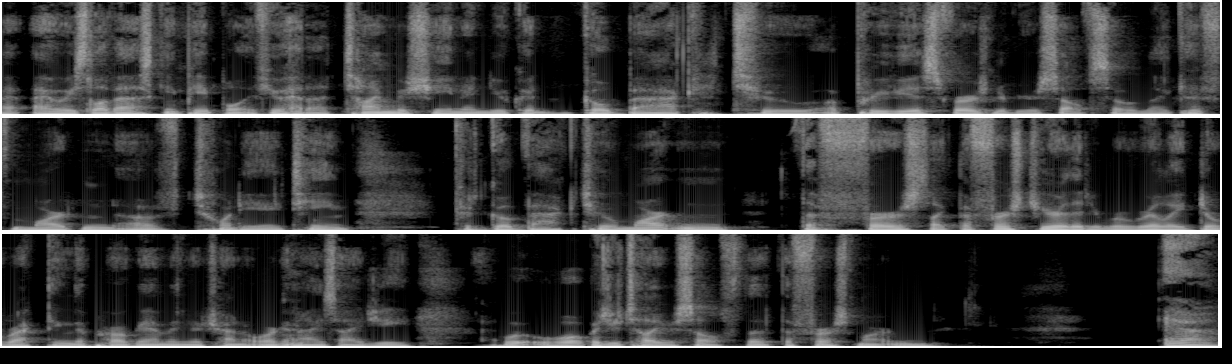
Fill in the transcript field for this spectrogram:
I, I, always love asking people if you had a time machine and you could go back to a previous version of yourself. So, like if Martin of 2018 could go back to Martin, the first, like the first year that you were really directing the program and you're trying to organize IG, what, what would you tell yourself that the first Martin? Yeah,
